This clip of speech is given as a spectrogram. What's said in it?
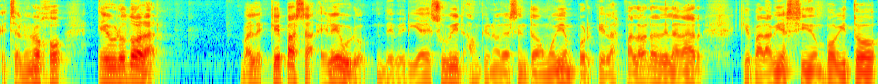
échale un ojo, euro dólar ¿Vale? ¿Qué pasa? El euro debería de subir, aunque no le ha sentado muy bien, porque las palabras de Lagarde, que para mí ha sido un poquito,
